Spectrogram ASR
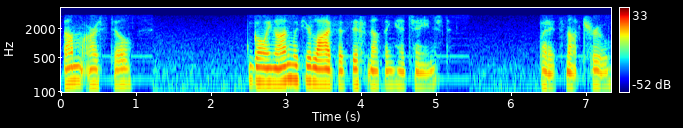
Some are still going on with your lives as if nothing had changed. But it's not true.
